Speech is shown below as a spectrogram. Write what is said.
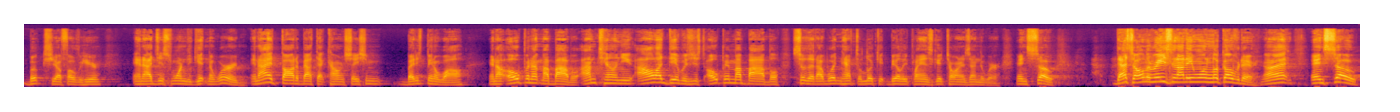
bookshelf over here and I just wanted to get in the Word. And I had thought about that conversation, but it's been a while. And I opened up my Bible. I'm telling you, all I did was just open my Bible so that I wouldn't have to look at Billy playing his guitar in his underwear. And so that's the only reason I didn't want to look over there, all right? And so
